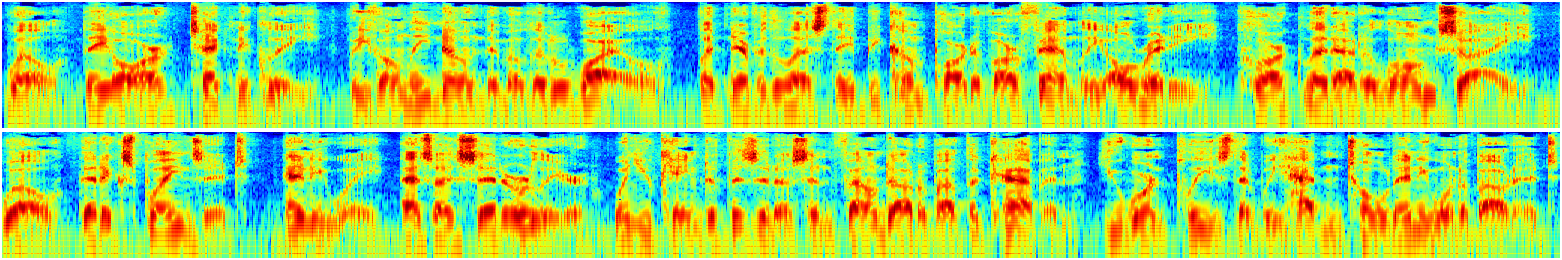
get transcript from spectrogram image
Well, they are, technically. We've only known them a little while, but nevertheless they've become part of our family already. Clark let out a long sigh. Well, that explains it. Anyway, as I said earlier, when you came to visit us and found out about the cabin, you weren't pleased that we hadn't told anyone about it.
